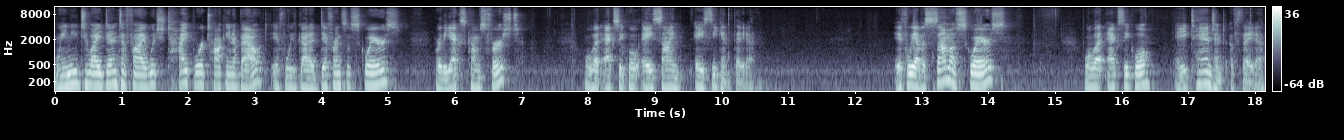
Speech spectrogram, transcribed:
We need to identify which type we're talking about if we've got a difference of squares where the x comes first, we'll let x equal a sine a secant theta. If we have a sum of squares, we'll let x equal a tangent of theta.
